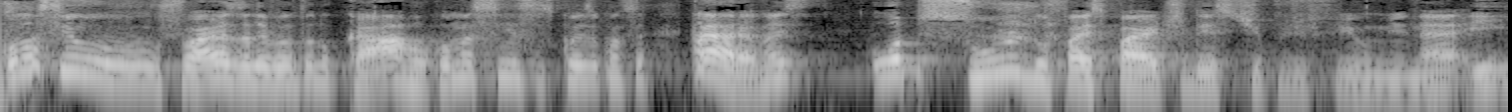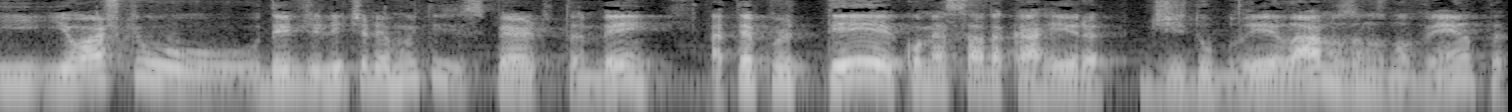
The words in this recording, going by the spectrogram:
Como assim o Schwarza levantando o carro? Como assim essas coisas acontecendo? Cara, mas o absurdo faz parte desse tipo de filme, né? E, e- e eu acho que o, o David Leitch ele é muito esperto também, até por ter começado a carreira de dublê lá nos anos 90,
